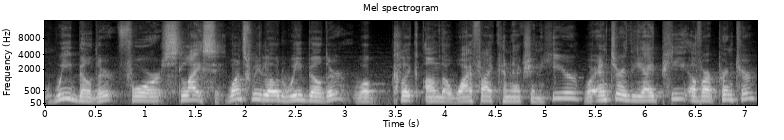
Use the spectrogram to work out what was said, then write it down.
WiiBuilder for slicing. Once we load WiiBuilder, we'll click on the Wi-Fi connection here. We'll enter the IP of our printer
